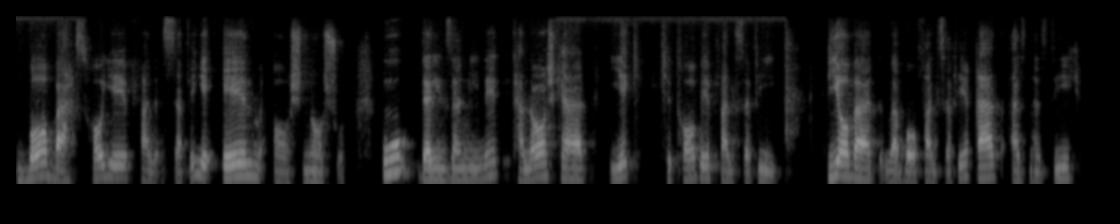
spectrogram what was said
با بحث های فلسفه علم آشنا شد. او در این زمینه تلاش کرد یک کتاب فلسفی بیابد و با فلسفه غرب از نزدیک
